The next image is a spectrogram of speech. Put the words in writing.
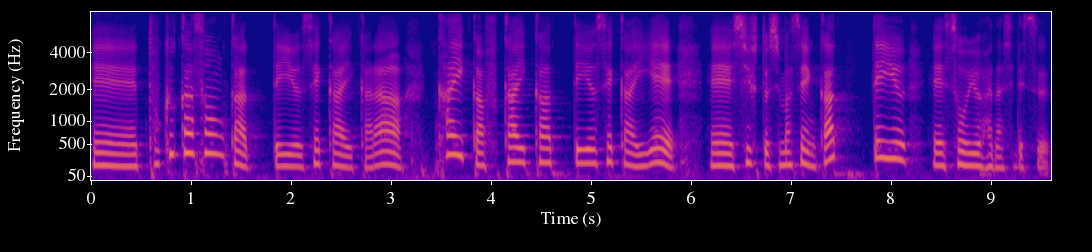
えー、徳か損かっていう世界から快か不快かっていう世界へ、えー、シフトしませんかっていう、えー、そういう話です。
